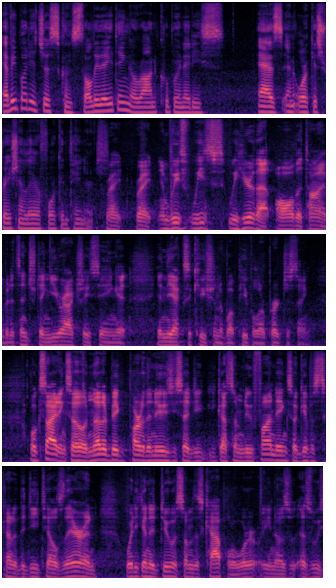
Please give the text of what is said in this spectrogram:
everybody's just consolidating around Kubernetes as an orchestration layer for containers. Right, right, and we we we hear that all the time, but it's interesting. You're actually seeing it in the execution of what people are purchasing. Well, exciting. So another big part of the news. You said you, you got some new funding. So give us kind of the details there, and what are you going to do with some of this capital? What are, you know, as, as we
